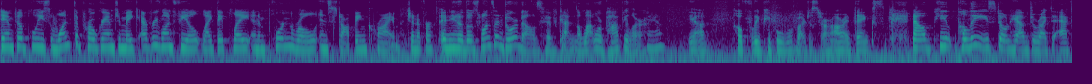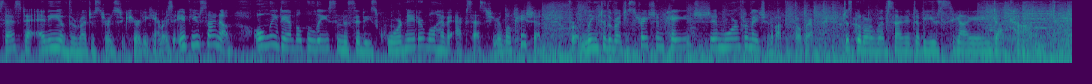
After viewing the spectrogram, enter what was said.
Danville police want the program to make everyone feel like they play an important role in stopping crime. Jennifer? And you know, those ones on doorbells have gotten a lot more popular popular. Yeah. Yeah. Hopefully people will register. All right, thanks. Now, police don't have direct access to any of the registered security cameras. If you sign up, only Danville Police and the city's coordinator will have access to your location. For a link to the registration page and more information about the program, just go to our website at WCIA.com.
